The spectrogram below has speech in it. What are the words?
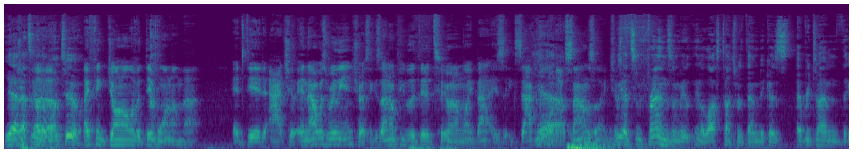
Yeah, that's another Uh, one too. I think John Oliver did one on that. It did actually, and that was really interesting because I know people that did it too, and I'm like, that is exactly Yeah. what that sounds like. Just we had some friends and we you know lost touch with them because every time they,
